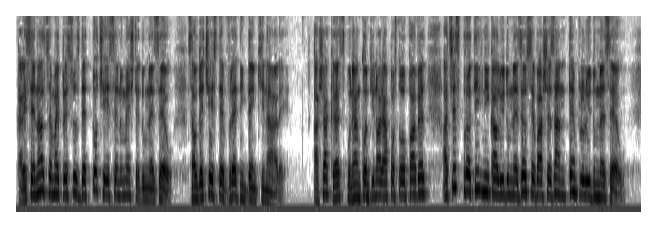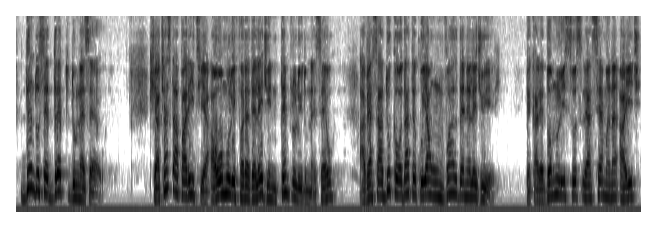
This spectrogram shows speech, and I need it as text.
care se înalță mai presus de tot ce se numește Dumnezeu sau de ce este vrednic de închinare. Așa că, spunea în continuare Apostolul Pavel, acest protivnic al lui Dumnezeu se va așeza în templul lui Dumnezeu, dându-se drept Dumnezeu. Și această apariție a omului fără de legi în templul lui Dumnezeu avea să aducă odată cu ea un val de nelegiuiri pe care Domnul Isus le aseamănă aici,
